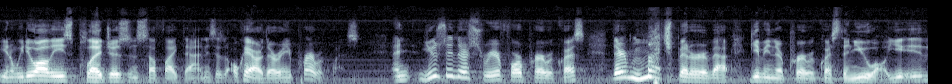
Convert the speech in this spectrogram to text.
You know, we do all these pledges and stuff like that. And he says, okay, are there any prayer requests? And usually there's three or four prayer requests. They're much better about giving their prayer requests than you all. You,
